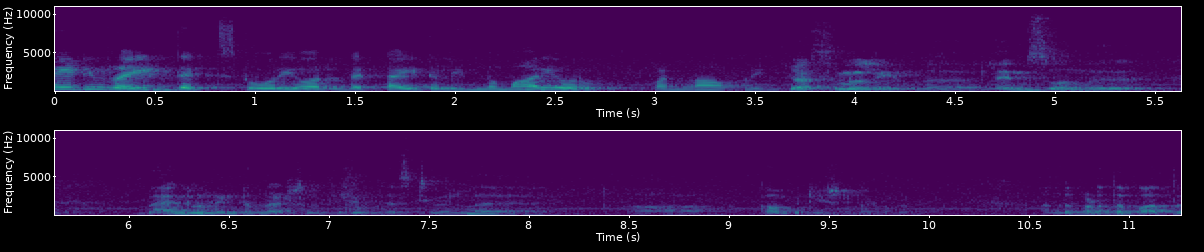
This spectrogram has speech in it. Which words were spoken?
made you write that story ஒரு தட் டைட்டில் இந்த மாதிரி ஒரு பண்ணலாம் அப்படின்ட்டு? Yeah, similarly இந்த லென்ஸ் வந்து பெங்களூர் இன்டர்நேஷ்னல் ஃபிலிம் ஃபெஸ்டிவலில் காம்படிஷனில் இருந்தது அந்த படத்தை பார்த்து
